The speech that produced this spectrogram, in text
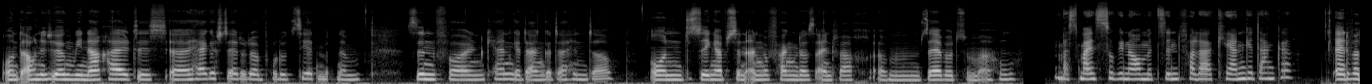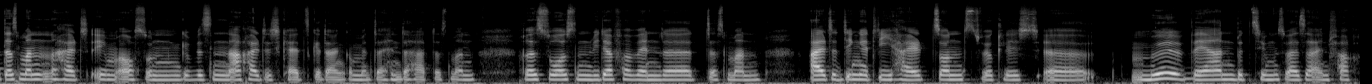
und auch nicht irgendwie nachhaltig äh, hergestellt oder produziert mit einem sinnvollen Kerngedanke dahinter. Und deswegen habe ich dann angefangen, das einfach ähm, selber zu machen. Was meinst du genau mit sinnvoller Kerngedanke? Einfach, dass man halt eben auch so einen gewissen Nachhaltigkeitsgedanke mit dahinter hat, dass man Ressourcen wiederverwendet, dass man alte Dinge, die halt sonst wirklich äh, Müll wären, beziehungsweise einfach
